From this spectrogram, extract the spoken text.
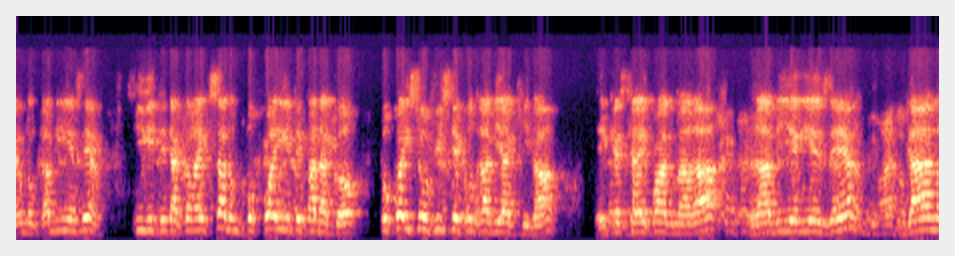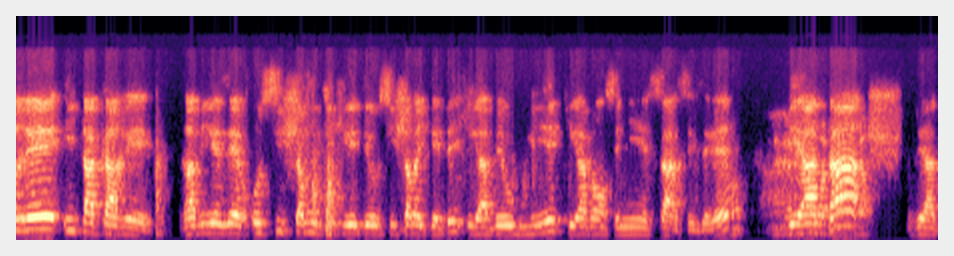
Donc, Rabbi Gezer, il était d'accord avec ça. Donc, pourquoi il n'était pas d'accord? Pourquoi il s'est offusqué contre Rabbi Akiva? Et qu'est-ce qu'il répond à Gmara? Rabbi Eliezer, Gamre Itakare. Rabbi Eliezer, aussi chamouti qu'il était, aussi chamaï il avait oublié qu'il avait enseigné ça à ses élèves.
